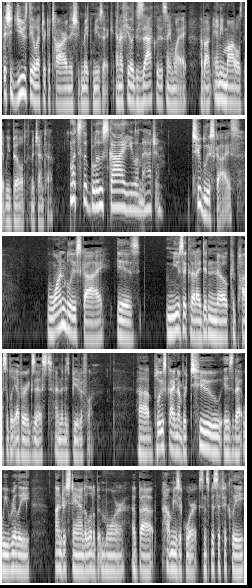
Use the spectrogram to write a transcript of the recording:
They should use the electric guitar and they should make music. And I feel exactly the same way about any models that we build with Magenta. What's the blue sky you imagine? Two blue skies. One blue sky is music that I didn't know could possibly ever exist and that is beautiful. Uh, blue sky number two is that we really understand a little bit more about how music works and specifically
